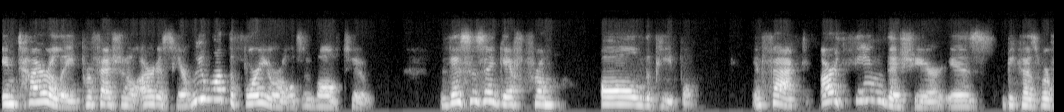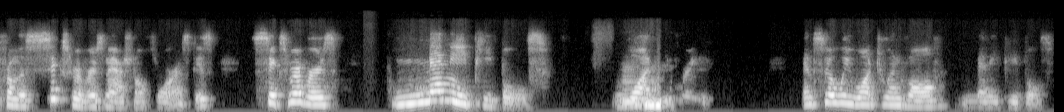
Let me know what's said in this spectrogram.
entirely professional artists here. We want the four year olds involved too. This is a gift from all the people. In fact, our theme this year is because we're from the Six Rivers National Forest, is Six Rivers, many peoples, one mm-hmm. And so we want to involve many peoples.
